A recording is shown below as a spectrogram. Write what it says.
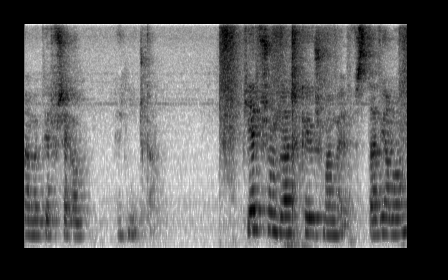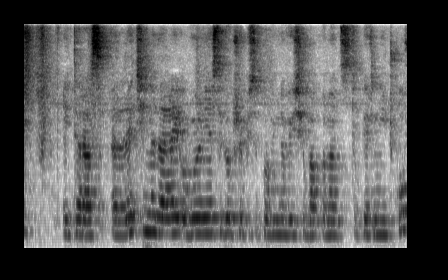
Mamy pierwszego pierniczka. Pierwszą blaszkę już mamy wstawioną i teraz lecimy dalej. Ogólnie z tego przepisu powinno wyjść chyba ponad 100 pierniczków.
